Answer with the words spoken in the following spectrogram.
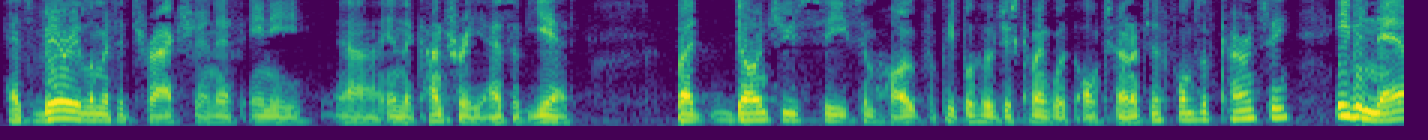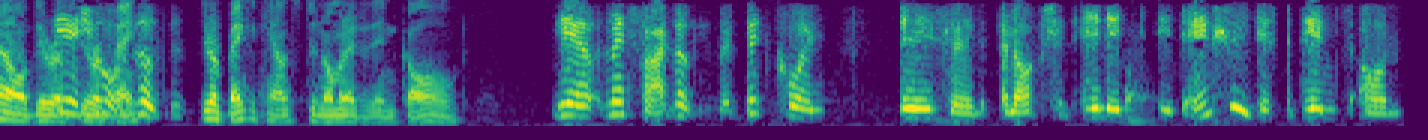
has very limited traction, if any, uh, in the country as of yet. But don't you see some hope for people who are just coming up with alternative forms of currency? Even now, there are Yeah, there are bank Look- there are bank accounts denominated in gold. Yeah, that's right. Look, Bitcoin is an, an option, and it, it actually just depends on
